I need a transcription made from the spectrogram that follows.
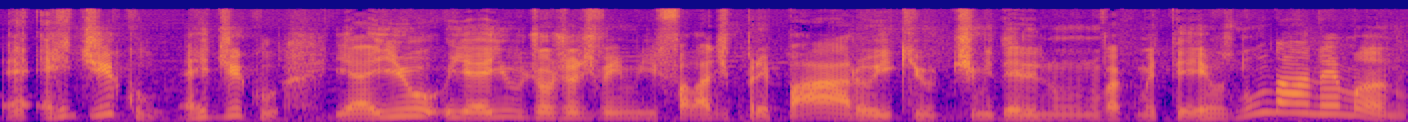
É, é ridículo, é ridículo. E aí, o, e aí o Joe Judge vem me falar de preparo e que o time dele não não vai cometer erros. Não dá, né, mano?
